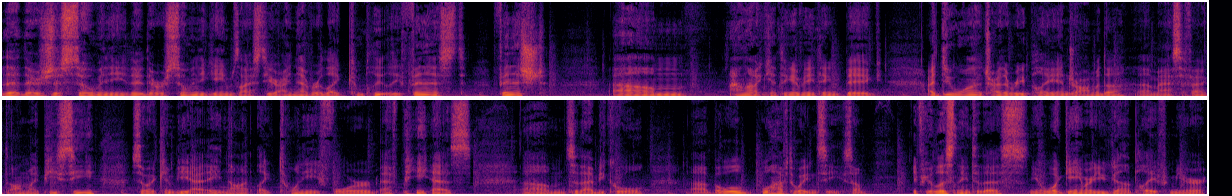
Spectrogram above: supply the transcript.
there's just so many there, there, were so many games last year I never like completely finished finished um I don't know I can't think of anything big. I do want to try to replay Andromeda uh, Mass Effect on my PC so it can be at a not like 24 FPS um, so that'd be cool. Uh, but we'll we'll have to wait and see. So if you're listening to this you know what game are you to play from your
